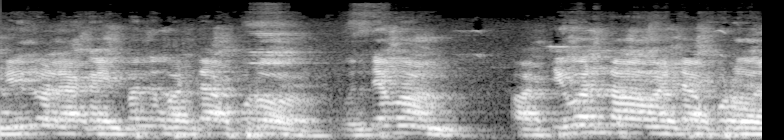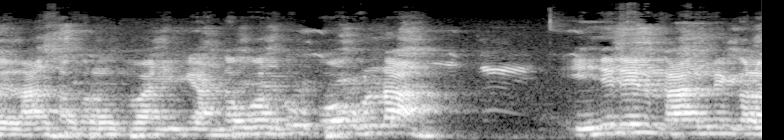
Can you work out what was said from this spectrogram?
నీళ్ళు లేక ఇబ్బంది పడితే అప్పుడు ఉద్యమం తీవ్రతరం అయితే అప్పుడు రాష్ట్ర ప్రభుత్వానికి అంతవరకు పోకుండా ఇంజనీర్ కార్మికుల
